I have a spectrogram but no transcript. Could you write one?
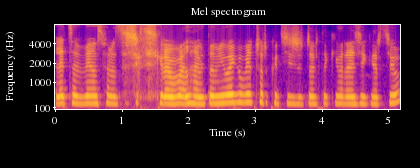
Lecę, wiem, sprawdzać, czy ktoś grał w Valheim. To miłego wieczorku ci życzę w takim razie, Gerciu.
